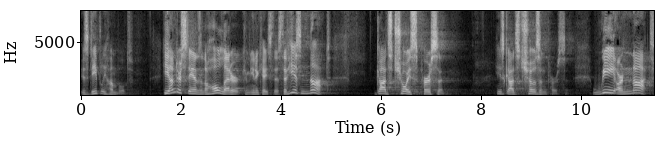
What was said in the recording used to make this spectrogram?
is deeply humbled. He understands, and the whole letter communicates this, that he is not God's choice person. He's God's chosen person. We are not,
